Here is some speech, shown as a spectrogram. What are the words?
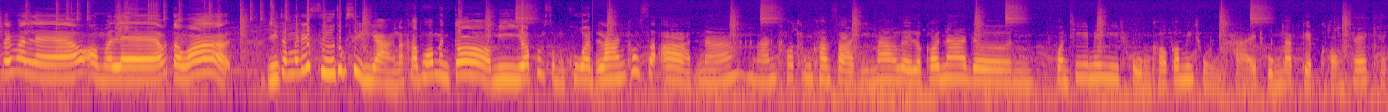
ได้มาแล้ว ออกมาแล้ว แต่ว่าหญิงจะไม่ได้ซื้อทุกสิ่งอย่างนะคะ เพราะมันก็มีเยอะพอสมควรร้านเขาสะอาดนะ ร้านเขาทำความสะอาดดีมากเลย แล้วก็น่าเดิน คนที่ไม่มีถุงเขาก็มีถุงขายถุงแบบเก็บของแช่แข็ง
